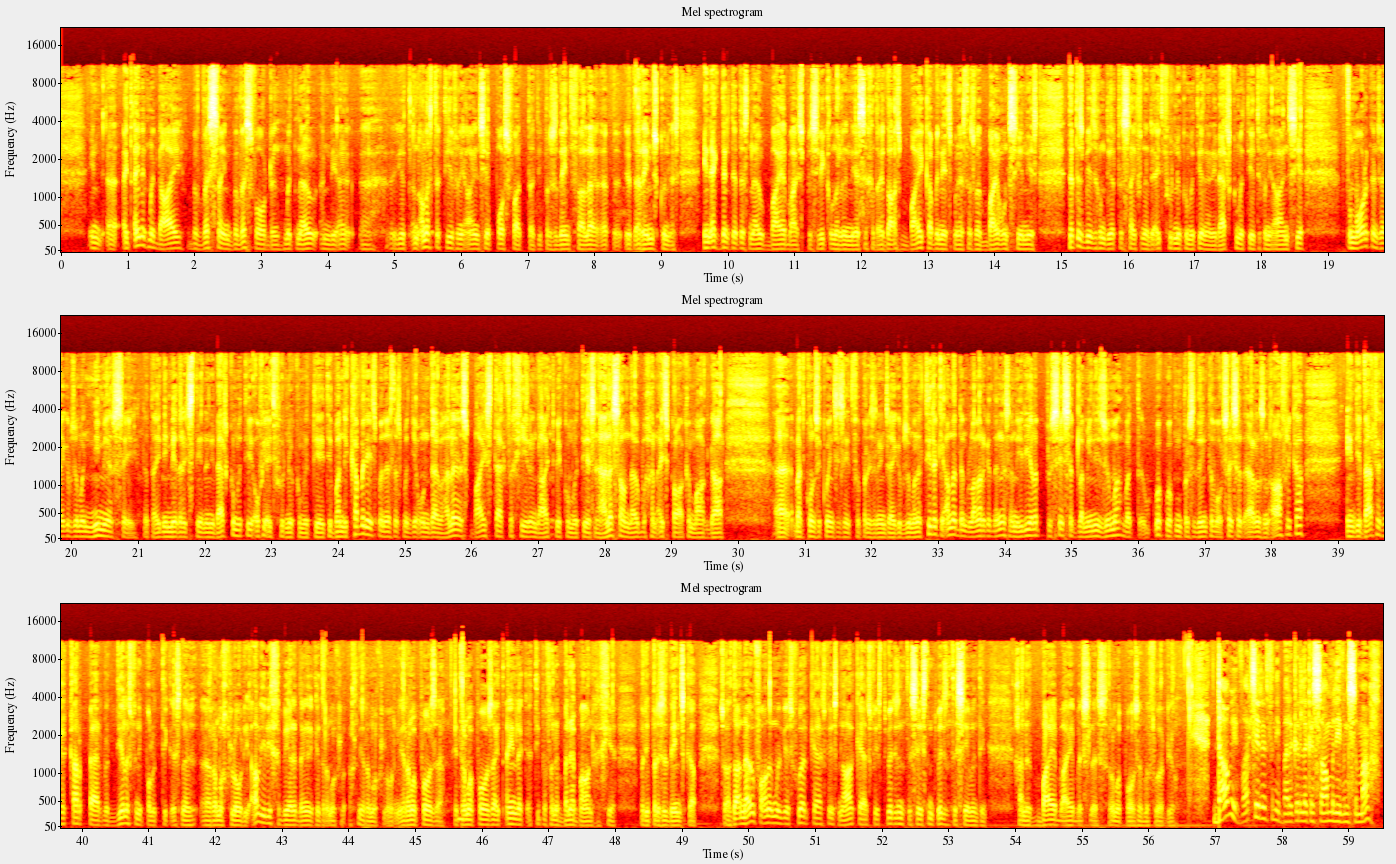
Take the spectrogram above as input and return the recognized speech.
en uh, uiteindelik met daai bewussyn, bewuswording moet nou in die uh, uh weet 'n ander struktuur van die ANC posvat dat die president vir hulle weet uh, 'n remskoen is. En ek dink dit is nou baie baie spesifiek onder hulle neuse gedryf. Daar's baie kabinetsministers wat baie onseën is. Dit is besig om deur te syfer na die uitvoerende komitee en na die werkskomitee te van die ANC. Vanmôre kan Jacob Zuma nie meer sê dat hy die meerderheid steun in die werkkomitee of die uitvoerende komitee het nie, want die kabinetsministers moet jy onthou, hulle is baie sterk figure in daai twee komitees en hulle sal nou begin uitsprake maak daar uh wat konsekwensies het vir president Jacob Zuma. Natuurlik die ander ding belangrike ding is aan hierdie hele proses sit Lamini Zuma wat ook open president word. Sy sit ergens in Afrika en die werklike karper wat deel is van die politiek is nou uh, Ramaphosa. Al hierdie gebeure dinge ek het Ramaphosa, ag nee Ramaphosa, nee Ramaphosa. Het Ramaphosa uiteindelik 'n tipe van 'n binnebaan gegee by die presidentskap. So as daar nou verandering moet wees voor Kersfees, na Kersfees 2016, 2017, gaan dit baie baie beslis Ramaphosa bevoordeel. Dawie, wat sê dit van die burgerlike samelewing se mag?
